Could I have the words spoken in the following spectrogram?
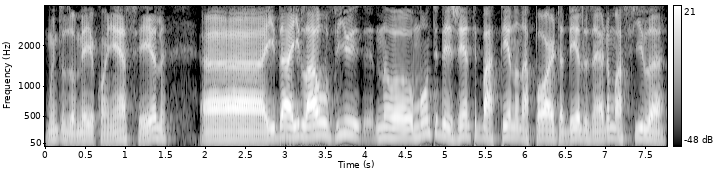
Muitos do meio conhecem ele. Uh, e daí lá eu vi no, um monte de gente batendo na porta deles, né? era uma fila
